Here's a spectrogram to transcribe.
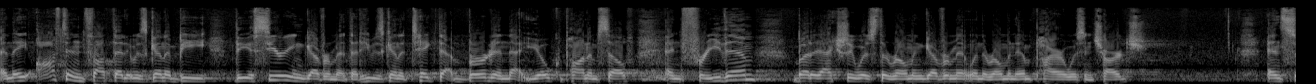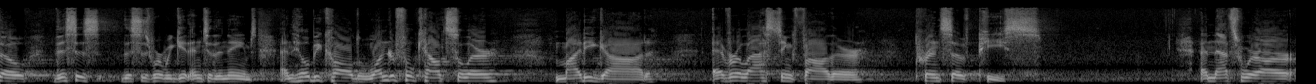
And they often thought that it was going to be the Assyrian government, that he was going to take that burden, that yoke upon himself and free them. But it actually was the Roman government when the Roman Empire was in charge. And so this is this is where we get into the names. And he'll be called Wonderful Counselor, Mighty God, Everlasting Father, Prince of Peace. And that's where our,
